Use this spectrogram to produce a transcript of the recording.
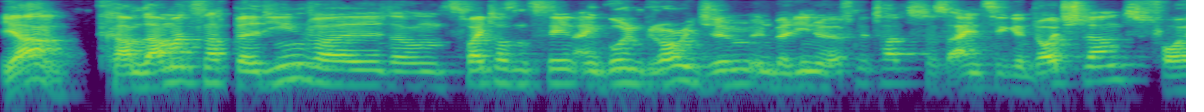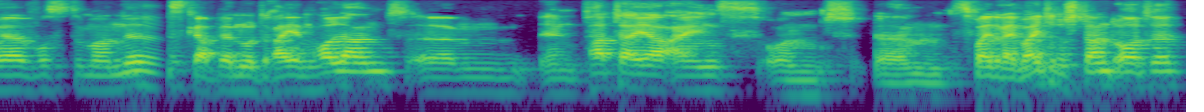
ja, kam damals nach Berlin, weil dann 2010 ein Golden Glory Gym in Berlin eröffnet hat. Das einzige in Deutschland. Vorher wusste man, ne, es gab ja nur drei in Holland, ähm, in Pattaya eins und ähm, zwei, drei weitere Standorte.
